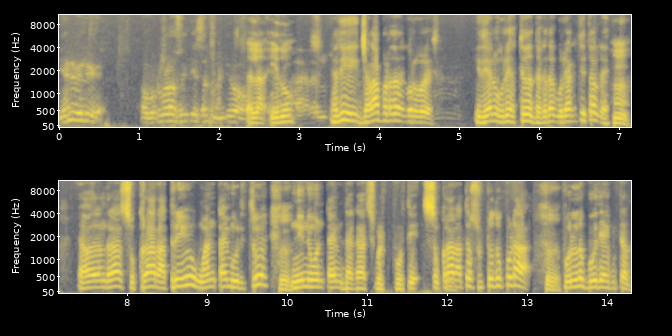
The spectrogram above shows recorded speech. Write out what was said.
ಏನು ಇಲ್ಲ? ಇದು? ಅದೇ ಜಳ ಬಡದ ಗುರುಗಳು. ಇದೇನು ಉರಿ ಹತ್ತಿದ ದಗದಾಗ ಉರಿ ಆಗ್ತಿತ್ತಲ್ರಿ? ಯಾವ್ದಂದ್ರ ಶುಕ್ರ ರಾತ್ರಿ ಒಂದ್ ಟೈಮ್ ಉರಿತು ನಿನ್ನೆ ಒಂದ್ ಟೈಮ್ ದಗ ಹಚ್ಬಿಟ್ಟು ಪೂರ್ತಿ. ಶುಕ್ರ ರಾತ್ರಿ ಸುಟ್ಟದು ಕೂಡ. ಫುಲ್ ಬೂದಿ ಆಗ್ಬಿಟ್ಟದ.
